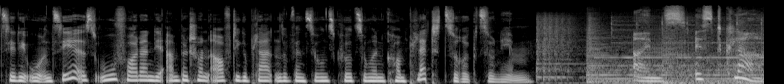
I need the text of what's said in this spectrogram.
CDU und CSU fordern die Ampel schon auf, die geplanten Subventionskürzungen komplett zurückzunehmen. Eins ist klar.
